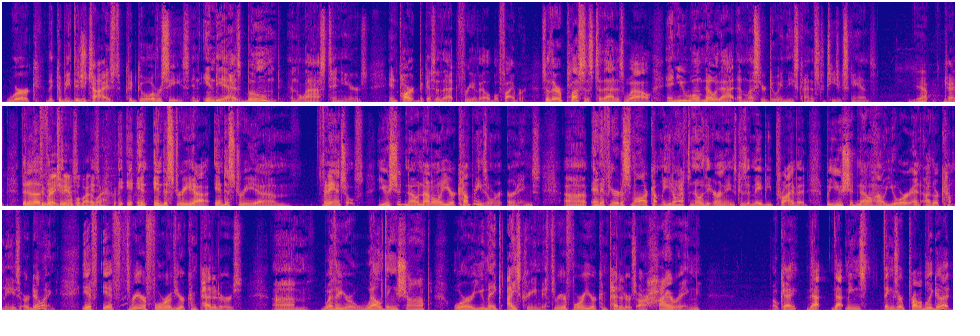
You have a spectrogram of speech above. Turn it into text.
work that could be digitized could go overseas. And India has boomed in the last 10 years, in part because of that free available fiber. So there are pluses to that as well, and you won't know that unless you're doing these kind of strategic scans. Yeah. Okay. Then another That's a great example, by the way. In, in, industry, uh, industry um, financials. You should know not only your company's earnings, uh, and if you're at a smaller company, you don't have to know the earnings because it may be private, but you should know how your and other companies are doing. If if three or four of your competitors um, whether you're a welding shop or you make ice cream, if three or four of your competitors are hiring, okay, that that means things are probably good.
